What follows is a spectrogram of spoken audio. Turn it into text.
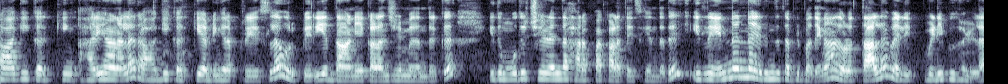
ராகி கற்கி ஹரியானாவில் ராகி கற்கி அப்படிங்கிற பிளேஸில் ஒரு பெரிய தானிய களஞ்சியம் இருந்திருக்கு. இது முதிர்ச்சியடைந்த ஹரப்பா காலத்தை சேர்ந்தது. இதில் என்னென்ன இருந்தது அப்படின்னு பார்த்தீங்கன்னா அதோட தலை வெளி வெடிப்புகளில்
